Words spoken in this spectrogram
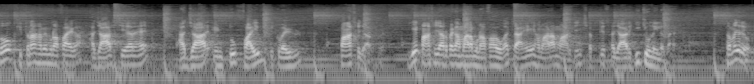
तो कितना हमें मुनाफा आएगा? हज़ार शेयर है, हज़ार इंटू फाइव इक्वल पाँच हज़ार रुपये ये पाँच हज़ार रुपये का हमारा मुनाफा होगा, चाहे हमारा मार्जिन छत्तीस हज़ार ही क्यों नहीं लगाए। समझ रहे हो?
